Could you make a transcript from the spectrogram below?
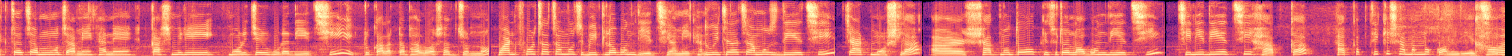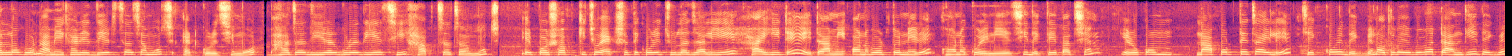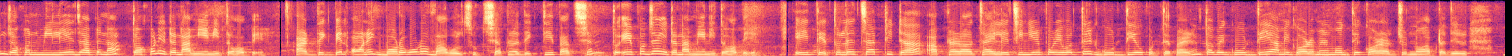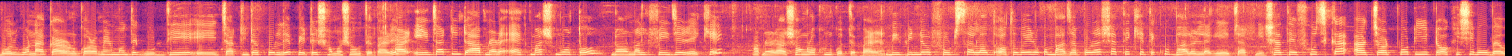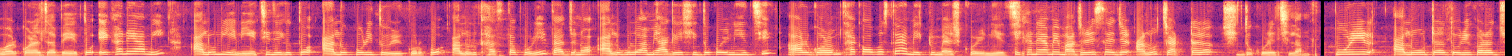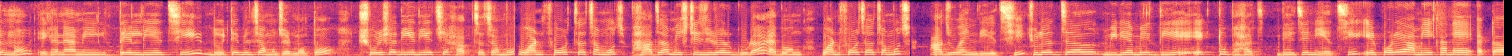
এক চা চামচ আমি এখানে কাশ্মীরি মরিচের গুঁড়া দিয়েছি, একটু কালারটা ভালো আসার জন্য। ওয়ান ফোর চা চামচ বিট লবণ দিয়েছি আমি এখানে। দুই চা চামচ দিয়েছি চাট মশলা। আর স্বাদ মতো কিছুটা লবণ দিয়েছি। চিনি দিয়েছি হাফ কাপ। হাফ কাপ থেকে সামান্য কম দিয়েছি। খাওয়ার লবণ আমি এখানে দেড় চা চামচ অ্যাড করেছি মোট। ভাজা জিরার গুঁড়া দিয়েছি হাফ চা চামচ। এরপর সবকিছু একসাথে করে চুলা জ্বালিয়ে হাই হিটে এটা আমি অনবর্ত নেড়ে ঘন করে নিয়েছি, দেখতেই পাচ্ছেন? এরকম না পড়তে চাইলে চেক করে দেখবেন, অথবা এভাবে টান দিয়ে দেখবেন, যখন মিলিয়ে যাবে না, তখন এটা নামিয়ে নিতে হবে। আর দেখবেন অনেক বড় বড় বাবল ছুটছে, আপনারা দেখতেই পাচ্ছেন। তো এই পর্যায়ে এটা নামিয়ে নিতে হবে। এই তেঁতুলের চাটনিটা আপনারা চাইলে চিনির পরিবর্তে গুড় দিয়েও করতে পারেন। তবে গুড় দিয়ে আমি গরমের মধ্যে করার জন্য আপনাদের বলব না, কারণ গরমের মধ্যে গুড় দিয়ে এই চাটনিটা করলে পেটের সমস্যা হতে পারে। আর এই চাটনিটা আপনারা এক মাস মতো নর্মাল ফ্রিজে রেখে আপনারা সংরক্ষণ করতে পারেন। বিভিন্ন ফ্রুট সালাদ অথবা এরকম ভাজা পোড়ার সাথে খেতে খুব ভালো লাগে এই চাটনির। সাথে ফুচকা আর চটপটি টক হিসেবেও ব্যবহার করা যাবে। তো এখানে আমি আলু নিয়ে নিয়েছি যেহেতু আলু পুরি তৈরি করব, আলুর খাস্তা পুরি, তার জন্য আলুগুলো আমি আগেই সিদ্ধ করে নিয়েছি আর গরম থাকা অবস্থায় আমি একটু ম্যাশ করে নিয়েছি। এখানে আমি মাঝারি সাইজের আলু চারটা সিদ্ধ করেছিলাম। পুরির আলুটা তৈরি করার জন্য এখানে আমি তেল নিয়েছি দুই টেবিল চামচের মতো, সরিষা দিয়ে দিয়েছি হাফ চা চামচ ওয়ান ফোর চা চামচ ভাজা মিষ্টি জিরার গুঁড়া এবং ওয়ান ফোর চা চামচ আজওয়াইন দিয়েছি। চুলের জাল মিডিয়ামে দিয়ে একটু ভাজ, ভেজে নিয়েছি। এরপরে আমি এখানে একটা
